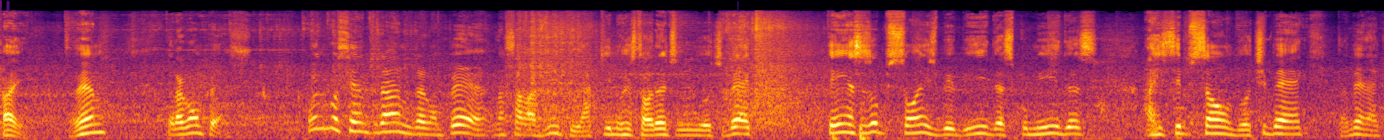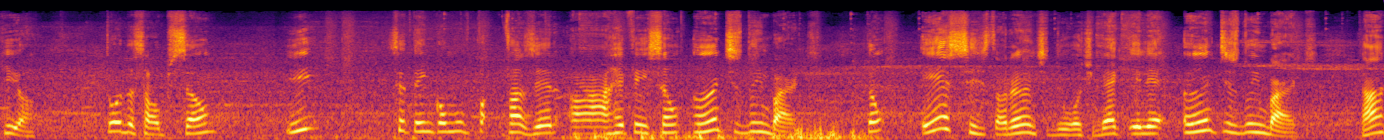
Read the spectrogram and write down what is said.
Aí, tá vendo? Dragon Pass. Quando você entrar no Dragon Pass, na sala VIP, aqui no restaurante do Outback, tem essas opções bebidas, comidas, a recepção do Outback, tá vendo aqui, ó? Toda essa opção e você tem como fazer a refeição antes do embarque. Então, esse restaurante do Outback, ele é antes do embarque, tá?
